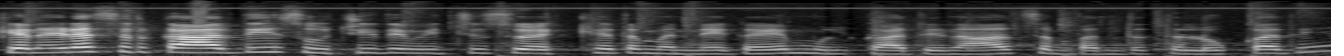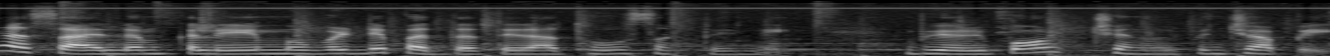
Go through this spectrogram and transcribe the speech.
ਕੈਨੇਡਾ ਸਰਕਾਰ ਦੀ ਸੂਚੀ ਦੇ ਵਿੱਚ ਸੁਰੱਖਿਅਤ ਮੰਨੇ ਗਏ ਮੁਲਕਾਂ ਦੇ ਨਾਲ ਸੰਬੰਧਿਤ ਲੋਕਾਂ ਦੇ ਅਸਾਈਲਮ ਕਲੇਮ ਵੱਡੇ ਪੱਧਰ ਤੇ ਰੱਦ ਹੋ ਸਕਦੇ ਨੇ। Bureau report, channel Punjabi.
